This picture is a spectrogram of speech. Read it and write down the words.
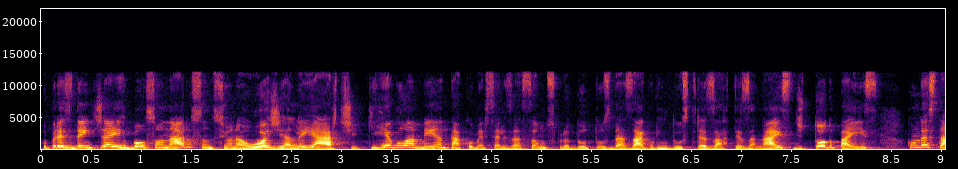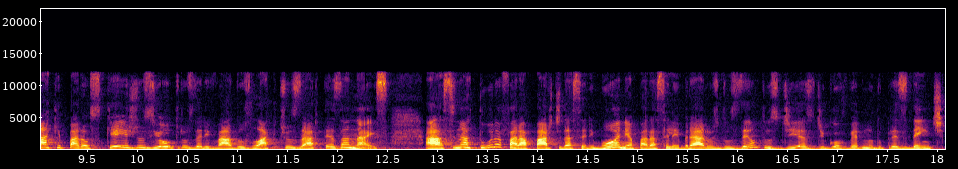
O presidente Jair Bolsonaro sanciona hoje a Lei Arte, que regulamenta a comercialização dos produtos das agroindústrias artesanais de todo o país, com destaque para os queijos e outros derivados lácteos artesanais. A assinatura fará parte da cerimônia para celebrar os 200 dias de governo do presidente.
